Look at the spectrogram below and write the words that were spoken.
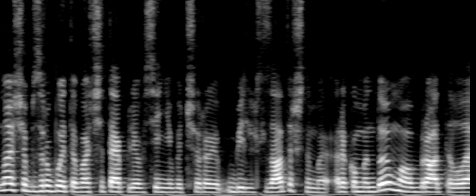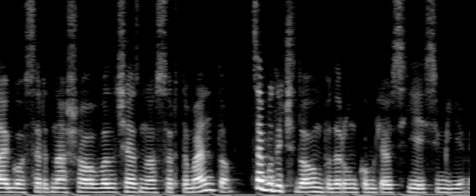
Ну а щоб зробити ваші теплі осінні вечори більш затишними, рекомендуємо обрати Лего серед нашого величезного асортименту. Це буде чудовим подарунком для всієї сім'ї.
